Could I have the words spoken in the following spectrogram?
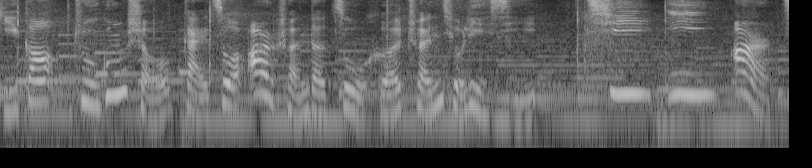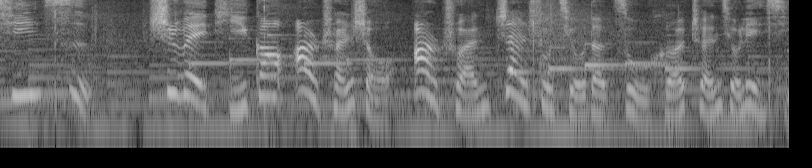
提高主攻手改做二传的组合传球练习，七一二七四是为提高二传手二传战术球的组合传球练习。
